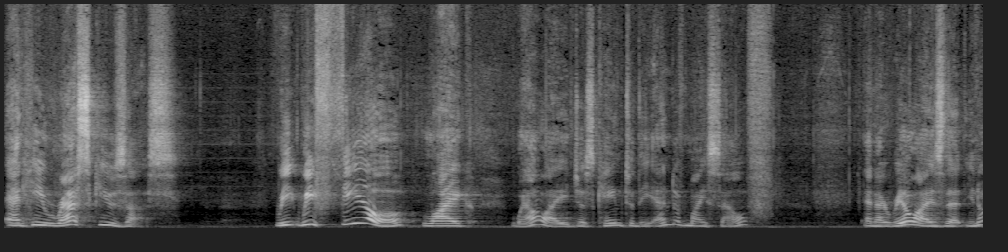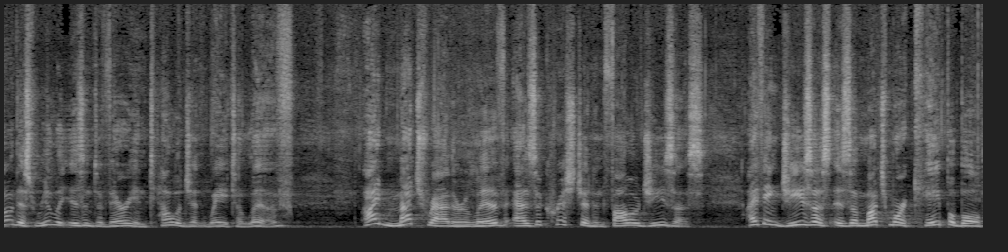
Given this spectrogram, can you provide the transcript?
and he rescues us. We, we feel like well, I just came to the end of myself and I realized that, you know, this really isn't a very intelligent way to live. I'd much rather live as a Christian and follow Jesus. I think Jesus is a much more capable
